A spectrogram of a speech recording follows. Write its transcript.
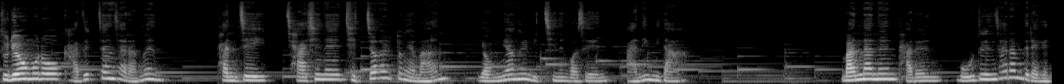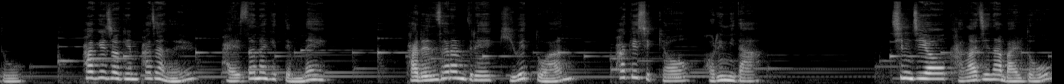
두려움으로 가득 찬 사람은 단지 자신의 지적 활동에만 영향을 미치는 것은 아닙니다. 만나는 다른 모든 사람들에게도 파괴적인 파장을 발산하기 때문에 다른 사람들의 기회 또한 파괴시켜 버립니다. 심지어 강아지나 말도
